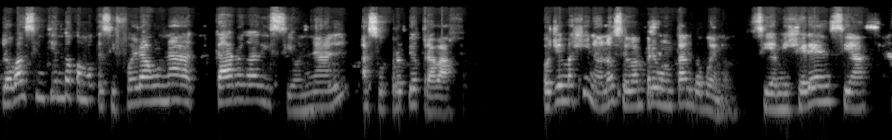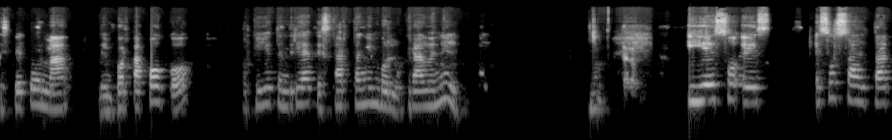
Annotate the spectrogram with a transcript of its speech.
lo van sintiendo como que si fuera una carga adicional a su propio trabajo. O yo imagino, ¿no? Se van preguntando, bueno, si a mi gerencia este tema le importa poco, ¿por qué yo tendría que estar tan involucrado en él? Y eso es, eso salta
